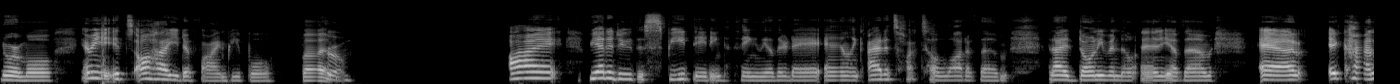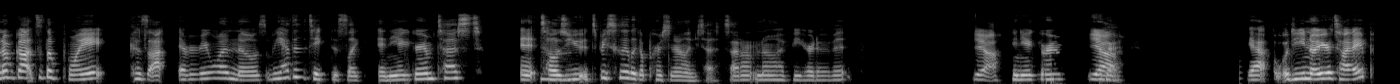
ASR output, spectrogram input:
normal. I mean, it's all how you define people. But True. I we had to do this speed dating thing the other day and like I had to talk to a lot of them and I don't even know any of them. And it kind of got to the point because everyone knows we had to take this like Enneagram test, and it tells Mhm. you it's basically like a personality test. I don't know. Have you heard of it? Yeah. Enneagram? Yeah. Okay. Yeah. Well, Do you know your type?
